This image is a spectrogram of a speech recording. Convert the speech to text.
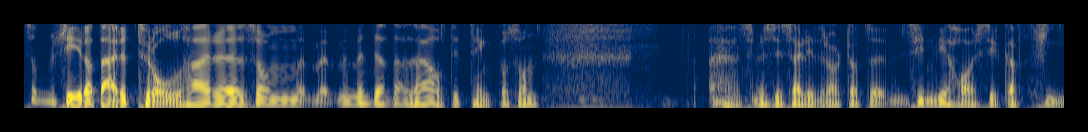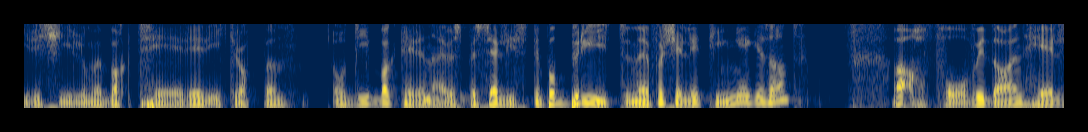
som du sier at det er et troll her eh, som Men, men det, det har jeg alltid tenkt på sånn som jeg synes er litt rart, at siden vi har ca. fire kilo med bakterier i kroppen, og de bakteriene er jo spesialister på å bryte ned forskjellige ting, ikke sant? Får vi da en hel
